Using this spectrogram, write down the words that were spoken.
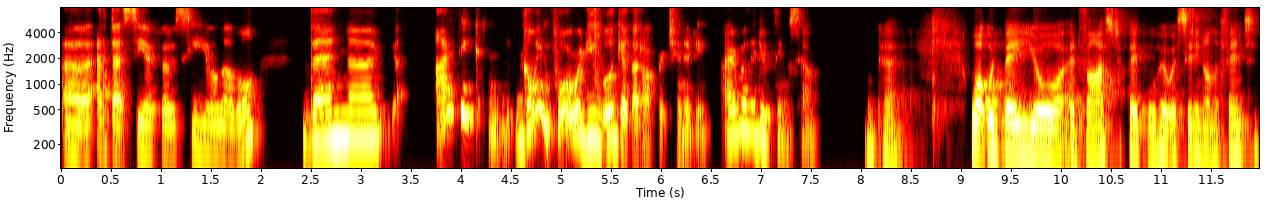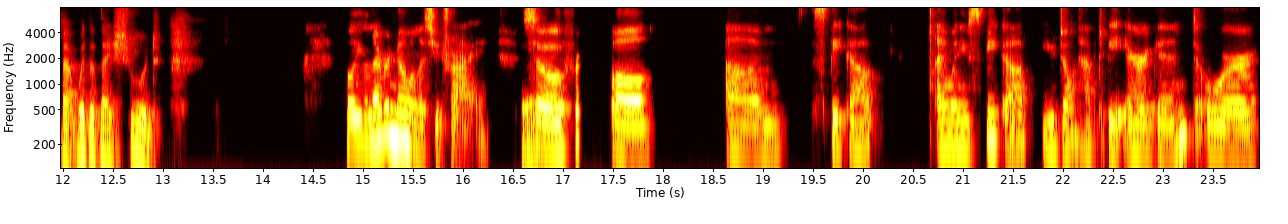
uh, at that CFO CEO level, then uh, I think going forward, you will get that opportunity. I really do think so. Okay. What would be your advice to people who are sitting on the fence about whether they should? Well, you'll never know unless you try. Yeah. So, first of all, um, speak up. And when you speak up, you don't have to be arrogant or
